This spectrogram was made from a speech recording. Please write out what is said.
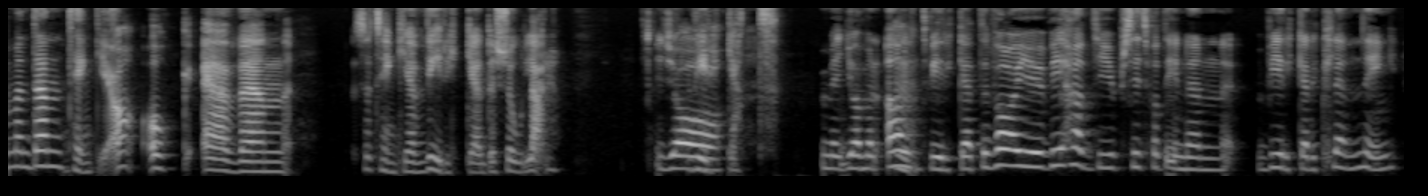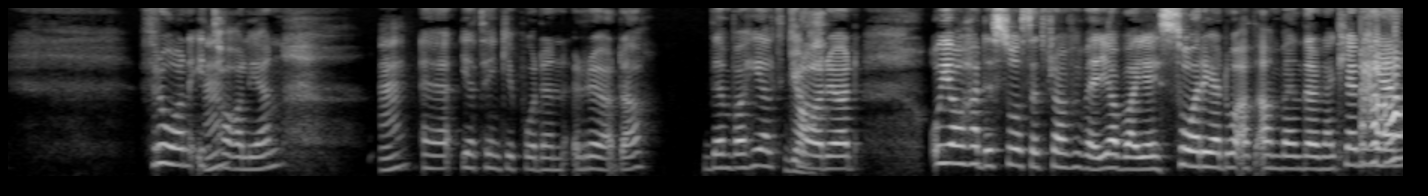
men den tänker jag. Och även så tänker jag virkade kjolar. Ja, Virkat. men, ja, men allt Mm. virkat. Det var ju, vi hade ju precis fått in en virkad klänning. Från Mm. Italien. Mm. Eh, jag tänker på den röda. Den var helt Ja. Och jag hade så sett framför mig, jag bara jag är så redo att använda den här klänningen.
